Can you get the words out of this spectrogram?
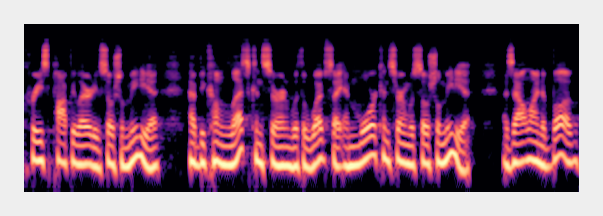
increased popularity of social media have become less concerned with a website and more concerned with social media. As outlined above,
